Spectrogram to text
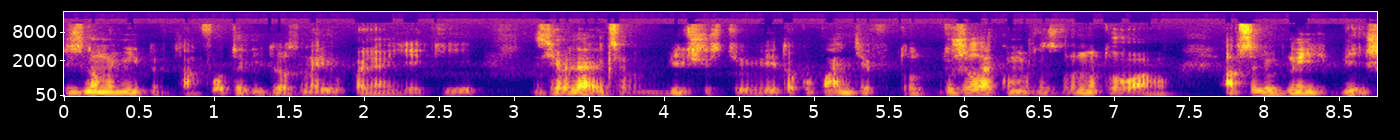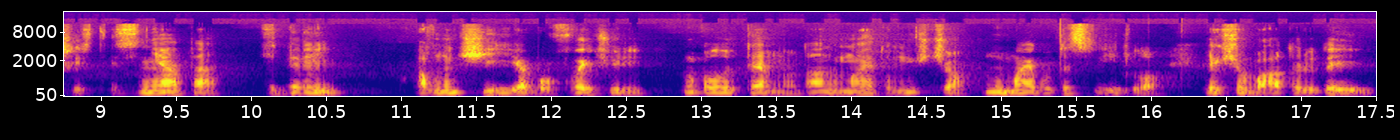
різноманітних там фото, відео з Маріуполя, які з'являються більшістю від окупантів. Тут дуже легко можна звернути увагу. Абсолютно їх більшість знята в день, а вночі або ввечері, ну коли темно, да, немає, тому що ну має бути світло, якщо багато людей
